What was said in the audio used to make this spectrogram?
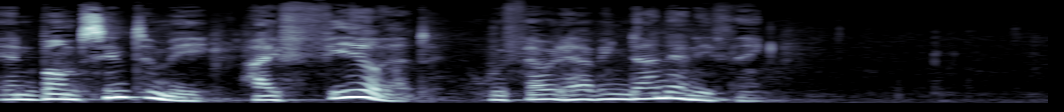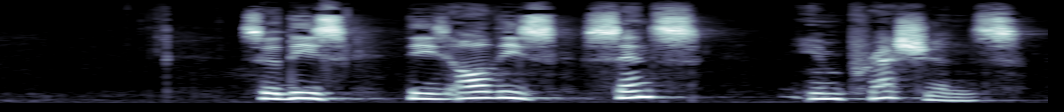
and bumps into me, I feel it without having done anything. So these, these, all these sense impressions,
